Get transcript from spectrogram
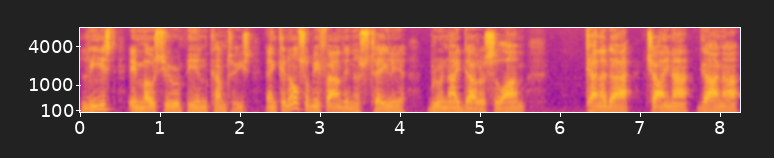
least in most European countries and can also be found in Australia, Brunei Darussalam, Canada, China, Ghana,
